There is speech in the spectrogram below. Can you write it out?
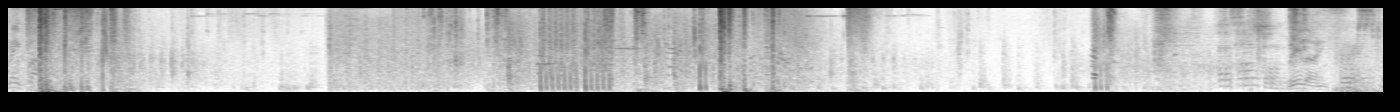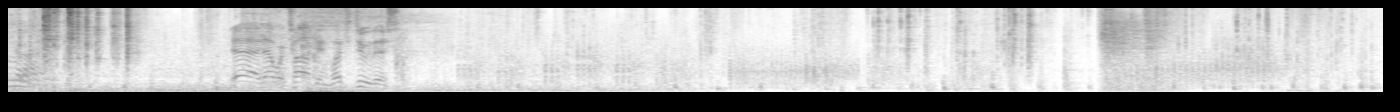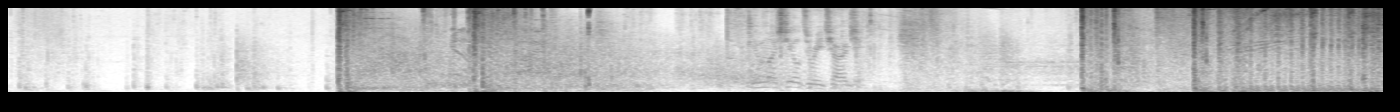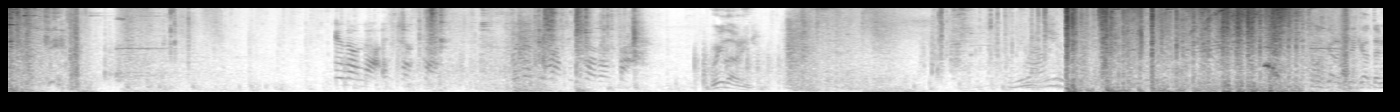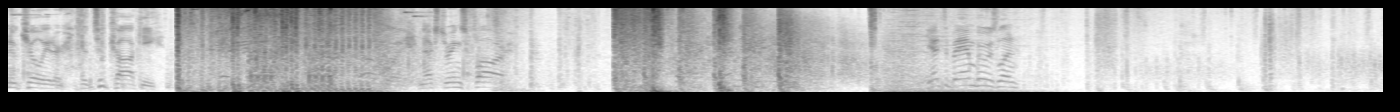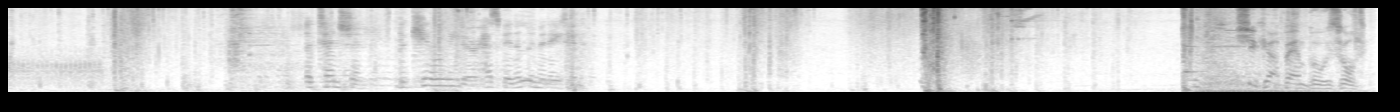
Opening fire. Attention. Reloading. First blood. Yeah, now we're talking. Let's do this. My shield to recharge. You know now, it's just us. We got to watch each other's back. Reloading. Round Someone's got to take out the new kill leader. They're too cocky. Oh boy, next ring's far. Get to bamboozling. Attention. The kill leader has been eliminated. You got bamboozled.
